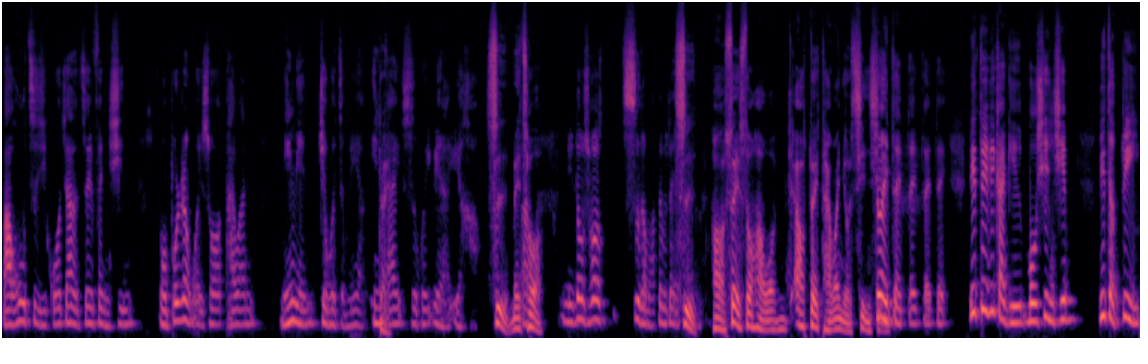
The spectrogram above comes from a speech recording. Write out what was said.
保护自己国家的这份心。我不认为说台湾明年就会怎么样，应该是会越来越好。是没错，你都说是了嘛，对不对？是好，所以说哈，我们要对台湾有信心。对对对对对，你对你自己无信心，你就对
